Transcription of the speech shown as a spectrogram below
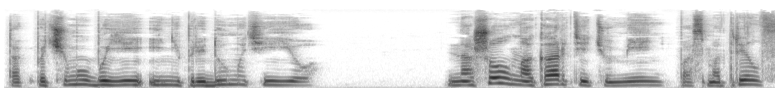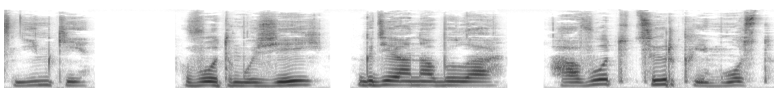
Так почему бы ей и не придумать ее? Нашел на карте Тюмень, посмотрел снимки. Вот музей, где она была, а вот цирк и мост.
